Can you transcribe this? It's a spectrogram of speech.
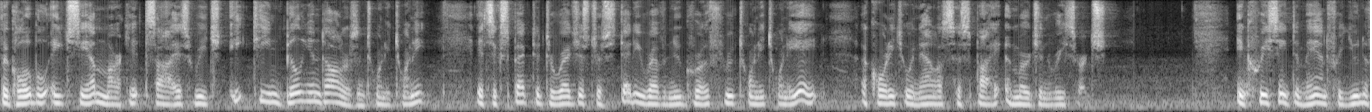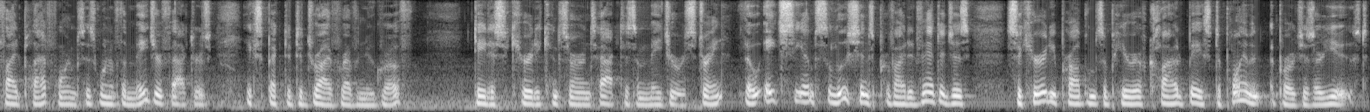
The global HCM market size reached $18 billion in 2020. It's expected to register steady revenue growth through 2028, according to analysis by Emergen Research. Increasing demand for unified platforms is one of the major factors expected to drive revenue growth. Data security concerns act as a major restraint. Though HCM solutions provide advantages, security problems appear if cloud based deployment approaches are used.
